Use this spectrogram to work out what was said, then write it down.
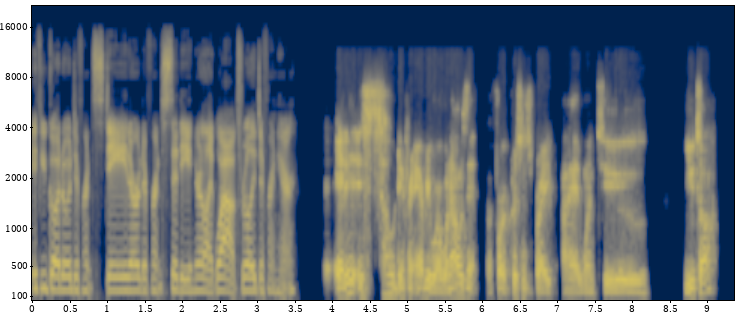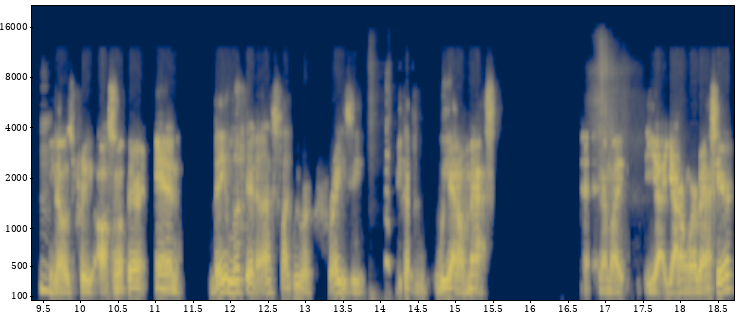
if you go to a different state or a different city and you're like, wow, it's really different here. It is so different everywhere. When I was at, for Christmas break, I had went to Utah. Mm. You know, it was pretty awesome up there. And they looked at us like we were crazy because we had on masks. And I'm like, yeah, y'all don't wear masks here.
